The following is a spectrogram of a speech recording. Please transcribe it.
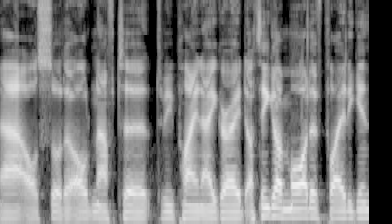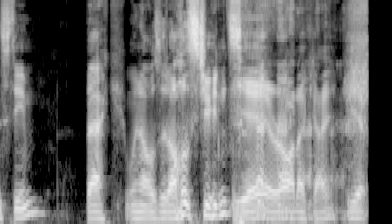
Uh, I was sort of old enough to, to be playing A grade. I think I might have played against him back when I was at old students. Yeah, right, okay. Yep,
